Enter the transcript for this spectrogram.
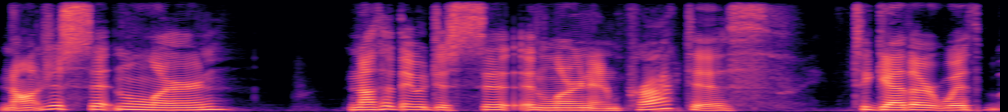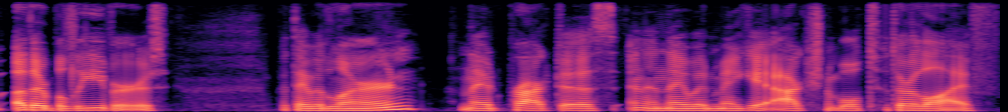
not just sit and learn, not that they would just sit and learn and practice together with other believers, but they would learn and they would practice and then they would make it actionable to their life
